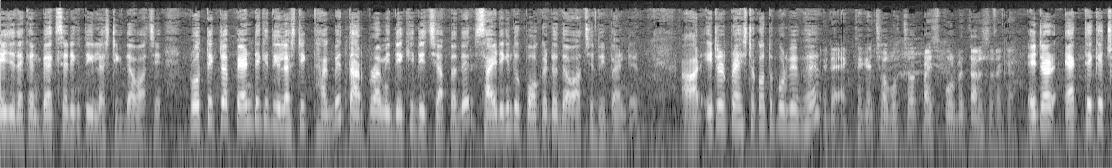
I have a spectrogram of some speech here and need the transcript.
এই যে দেখেন ব্যাক সাইডে কিন্তু ইলাস্টিক দেওয়া আছে। প্রত্যেকটা প্যান্টে কিন্তু ইলাস্টিক থাকবে। তারপর আমি দেখিয়ে দিচ্ছি আপনাদের সাইডে কিন্তু পকেটও দেওয়া আছে দুই প্যান্টের আর এটার প্রাইসটা কত পড়বে ভাইয়া? এটা এক থেকে ছ বছর প্রাইস পড়বে তেরোশো টাকা। এটার এক থেকে ছ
